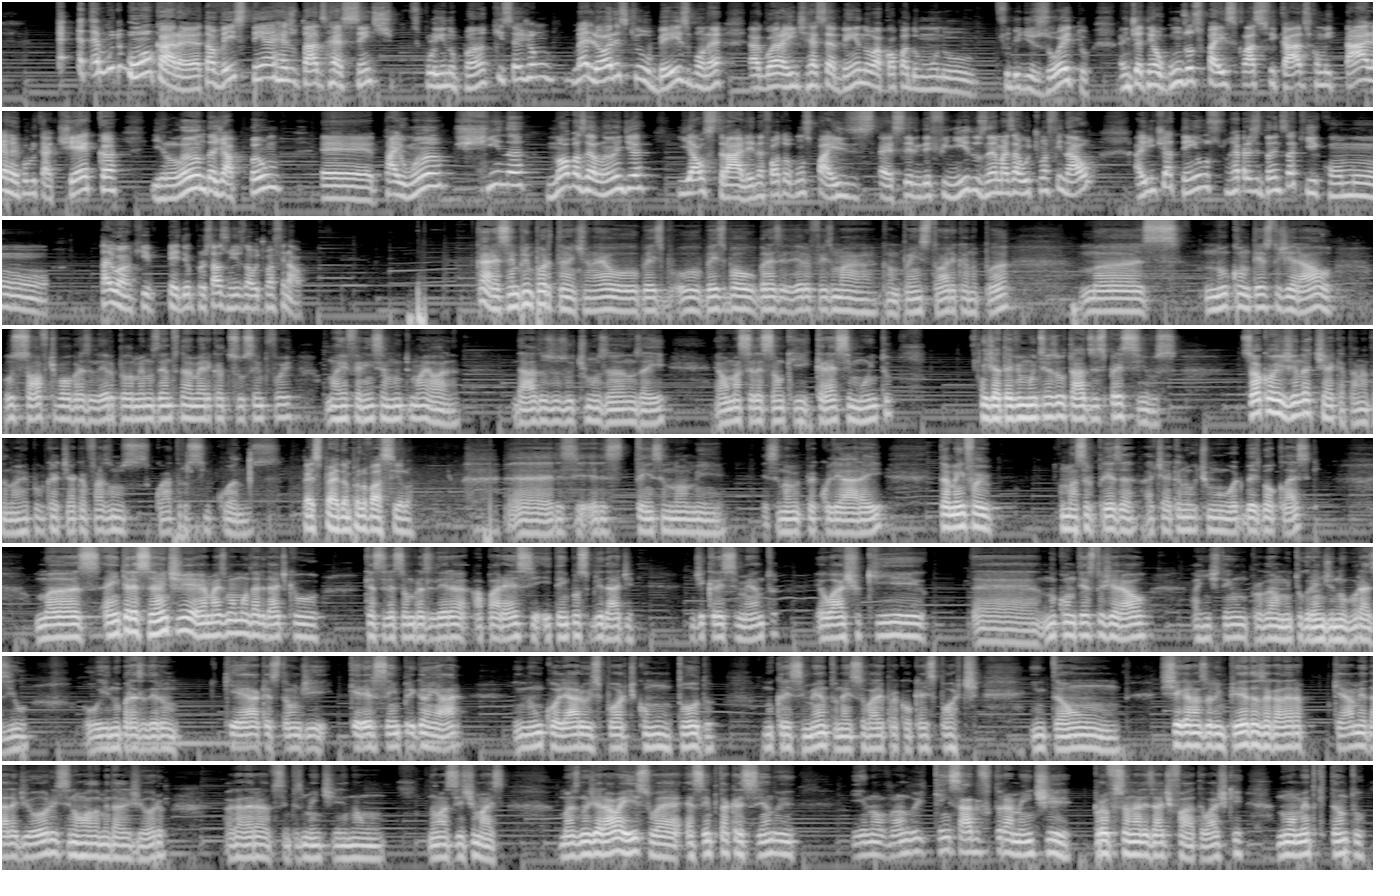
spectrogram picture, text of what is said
é, é, muito bom, cara. É, talvez tenha resultados recentes, excluindo o PAN, que sejam melhores que o beisebol, né? Agora a gente recebendo a Copa do Mundo Sub-18, a gente já tem alguns outros países classificados, como Itália, República Tcheca, Irlanda, Japão, é, Taiwan, China, Nova Zelândia e Austrália. Ainda faltam alguns países é, serem definidos, né? Mas a última final a gente já tem os representantes aqui, como Taiwan, que perdeu para os Estados Unidos na última final. Cara, é sempre importante, né? O beisebol, o beisebol brasileiro fez uma campanha histórica no PAN, mas no contexto geral, o softball brasileiro, pelo menos dentro da América do Sul, sempre foi uma referência muito maior, né? Dados os últimos anos aí, é uma seleção que cresce muito e já teve muitos resultados expressivos. Só corrigindo a Tcheca, tá, Nathan? A República Tcheca faz uns 4 ou 5 anos. Peço perdão pelo vacilo. É, eles, eles têm esse nome, esse nome peculiar aí. Também foi uma surpresa a Tcheca no último World Baseball Classic. Mas é interessante, é mais uma modalidade que, o, que a seleção brasileira aparece e tem possibilidade de crescimento. Eu acho que, é, no contexto geral, a gente tem um problema muito grande no Brasil e no brasileiro, que é a questão de querer sempre ganhar e nunca olhar o esporte como um todo no crescimento, né? Isso vale para qualquer esporte. Então, chega nas Olimpíadas, a galera quer a medalha de ouro e se não rola a medalha de ouro, a galera simplesmente não não assiste mais. Mas no geral é isso, é, é sempre estar tá crescendo e, e inovando e quem sabe futuramente profissionalizar de fato. Eu acho que no momento que tanto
